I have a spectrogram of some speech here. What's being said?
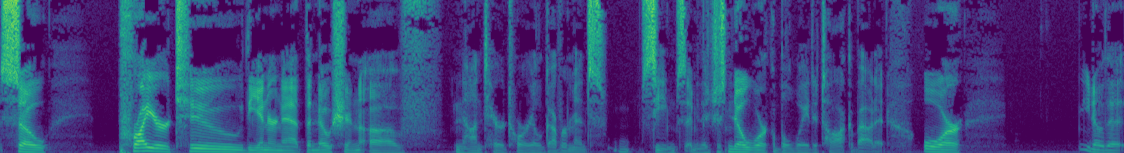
so prior to the internet, the notion of non-territorial governments seems. I mean, there's just no workable way to talk about it. Or, you know, the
